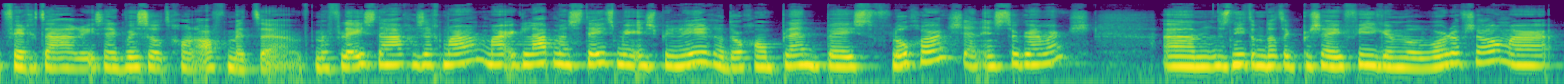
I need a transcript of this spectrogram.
vegetarisch. En ik wissel het gewoon af met mijn vleesdagen, zeg maar. Maar ik laat me steeds meer inspireren door gewoon plant-based vloggers en Instagrammers. Um, dus niet omdat ik per se vegan wil worden of zo, maar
